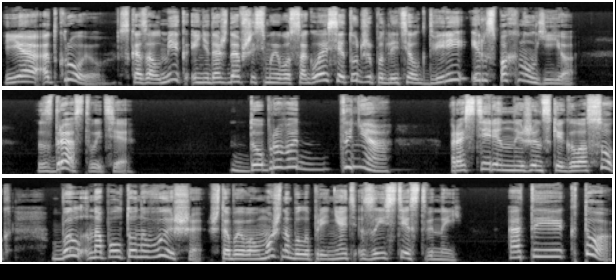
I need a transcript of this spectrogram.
«Я открою», — сказал Мик, и, не дождавшись моего согласия, тут же подлетел к двери и распахнул ее. «Здравствуйте». «Доброго дня», Растерянный женский голосок был на полтона выше, чтобы его можно было принять за естественный. «А ты кто?»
